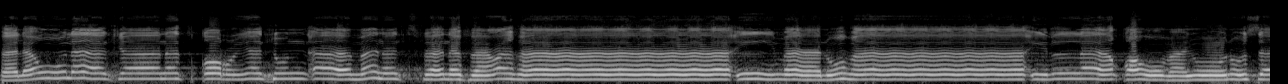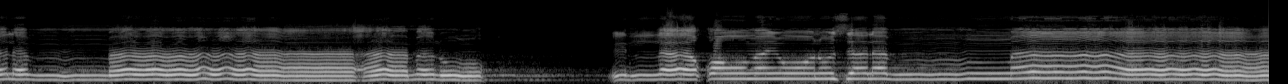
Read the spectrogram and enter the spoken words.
فلولا كانت قرية آمنت فنفعها إيمانها إلا قوم يونس لما آمنوا إلا قوم يونس لما آمنوا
